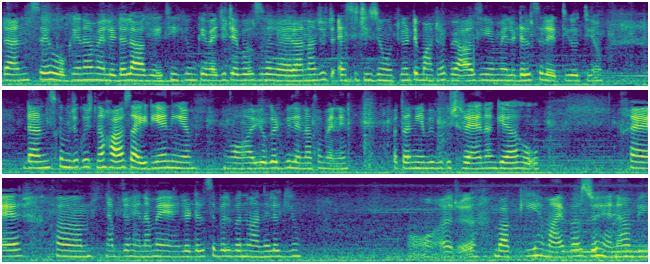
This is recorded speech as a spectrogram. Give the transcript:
डन से होके ना, मैं लिडल आ गई थी क्योंकि वेजिटेबल्स वगैरह ना, जो ऐसी चीज़ें होती हैं, टमाटर, प्याज, ये मैं लिडल से लेती होती हूँ। डांस का मुझे कुछ ना ख़ास आइडिया नहीं है। और योगर्ट भी लेना था मैंने। पता नहीं अभी भी कुछ रह ना गया हो। खैर अब जो है ना, मैं लिडल से बिल बनवाने लगी हूँ। और बाकी हमारे पास जो है ना अभी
